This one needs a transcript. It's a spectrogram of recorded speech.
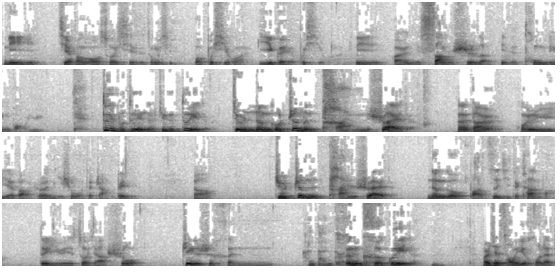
你解放后所写的东西，我不喜欢，一个也不喜欢。你好像你丧失了你的通灵宝玉，对不对呢？这个对的，就是能够这么坦率的。呃，当然，黄永玉也把说你是我的长辈，啊，就这么坦率的，能够把自己的看法对一位作家说，这个是很很难得、很可贵的。嗯，而且曹禺后来把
